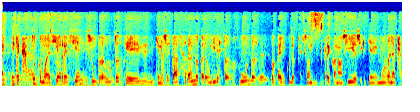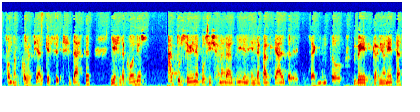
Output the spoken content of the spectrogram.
esta Capture, como decía recién, es un producto que, nos está faltando para unir estos dos mundos, de dos vehículos que son reconocidos y que tienen muy buena plataforma comercial, que es, el Duster y es la Colios. Capture se viene a posicionar allí en, en la parte alta del segmento B de camionetas,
